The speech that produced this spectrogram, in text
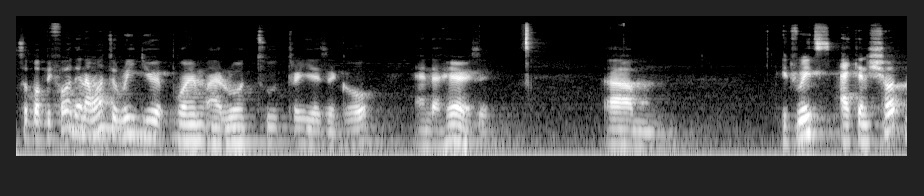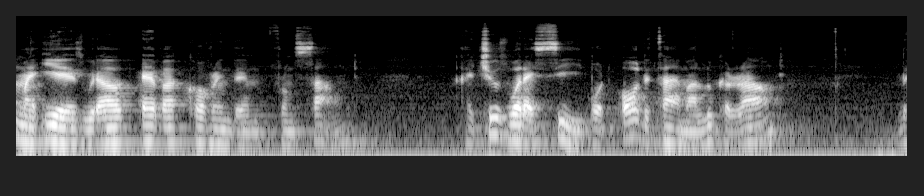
So, but before then, I want to read you a poem I wrote two, three years ago, and uh, here is it. Um, it reads, I can shut my ears without ever covering them from sound. I choose what I see, but all the time I look around. The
